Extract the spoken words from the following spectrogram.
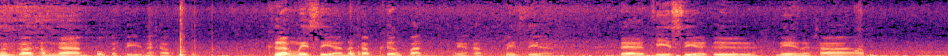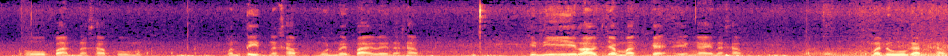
มันก็ทำงานปกตินะครับ เครื่องไม่เสียนะครับ เครื่องปั่นเนี่ยครับ ไม่เสียแต่ที่เสียคือ นี่นะครับ โถปั่นนะครับ ผมมันติดนะครับ หมุนไม่ไปเลยนะครับ ทีนี้เราจะมาแกะยังไงนะครับ มาดูกันครับ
